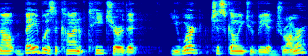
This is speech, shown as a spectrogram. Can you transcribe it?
Now, Babe was the kind of teacher that you weren't just going to be a drummer.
